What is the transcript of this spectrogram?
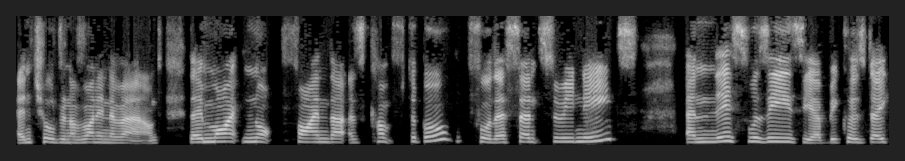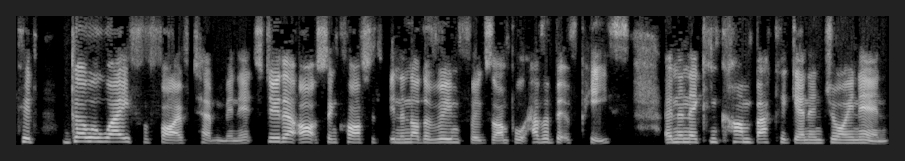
and children are running around, they might not find that as comfortable for their sensory needs. And this was easier because they could go away for five, ten minutes, do their arts and crafts in another room, for example, have a bit of peace, and then they can come back again and join in.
